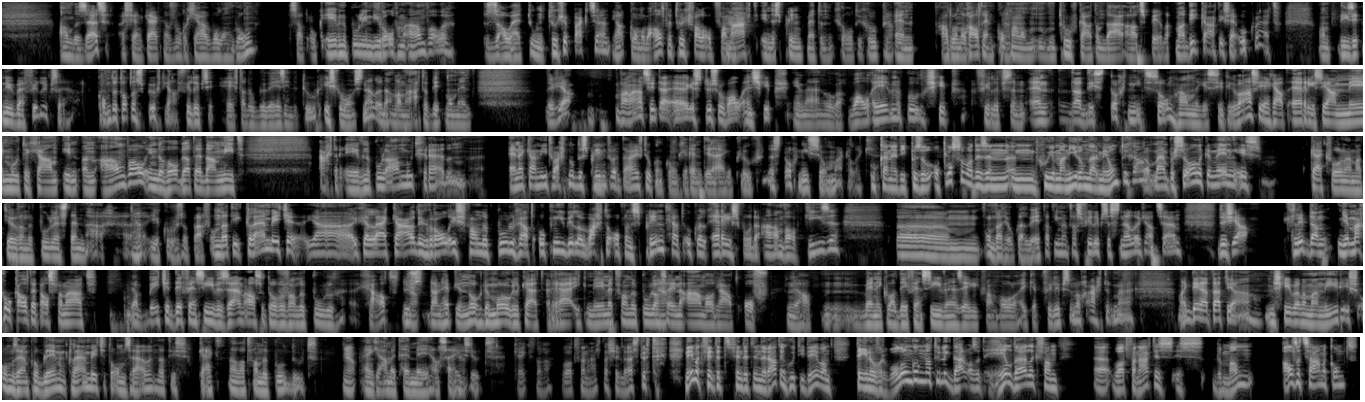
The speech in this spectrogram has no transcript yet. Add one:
Anderzijds, als je dan kijkt naar vorig jaar Wollongong, zat ook Evenepoel in die rol van aanvallen. Zou hij toen teruggepakt zijn? Ja, konden we altijd terugvallen op Van. Aert in de sprint met een grote groep. En hadden we nog altijd een kopman om om een troefkaart om daar uit te spelen. Maar die kaart is hij ook kwijt. Want die zit nu bij Philipsen. Komt het tot een spurt? Ja, Philipsen heeft dat ook bewezen in de Tour. Is gewoon sneller dan Van Aert op dit moment. Dus ja, Van Aert zit daar ergens tussen wal en schip, in mijn ogen. Wal Evenepoel, schip Philipsen. En dat is toch niet zo'n handige situatie. Hij gaat ergens ja, mee moeten gaan in een aanval, in de hoop dat hij dan niet achter Evenepoel aan moet grijden. En hij kan niet wachten op de sprint, want daar heeft hij ook een concurrent in eigen ploeg. Dat is toch niet zo makkelijk. Hoe kan hij die puzzel oplossen? Wat is een, een goede manier om daarmee om te gaan? Op mijn persoonlijke mening is, kijk gewoon naar Mathieu van der Poel en stem daar eh, Ja. je koers op af. Omdat hij een klein beetje ja, gelijkaardige rol is van de Poel, gaat ook niet willen wachten op een sprint, gaat ook wel ergens voor de aanval kiezen. Ehm, omdat hij ook wel weet dat iemand als Philipsen sneller gaat zijn. Dus ja, glip dan. Je mag ook altijd als vanuit ja, een beetje defensiever zijn als het over Van der Poel gaat. Dus dan heb je nog de mogelijkheid, rij ik mee met Van der Poel als Ja. hij in de aanval gaat? Of ja, ben ik wat defensiever en zeg ik van, hola, ik heb Philipsen nog achter mij. Maar ik denk dat dat ja, misschien wel een manier is om zijn probleem een klein beetje te omzeilen. Dat is, kijk naar wat Van der Poel doet. Ja. En ga met hem mee als hij Ja. iets doet. Kijk, voilà. Wout van Aert, als je luistert. Nee, maar ik vind het, vind het inderdaad een goed idee. Want tegenover Wollongong natuurlijk, daar was het heel duidelijk van... eh Wout van Aert is, is de man, als het samenkomt,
